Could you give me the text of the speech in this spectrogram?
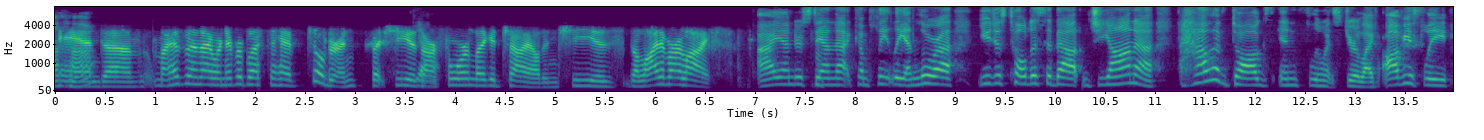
Uh-huh. And um, my husband and I were never blessed to have children, but she is Yeah. our four legged child, and she is the light of our life. I understand that completely. And Laura, you just told us about Gianna. How have dogs influenced your life? Obviously,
